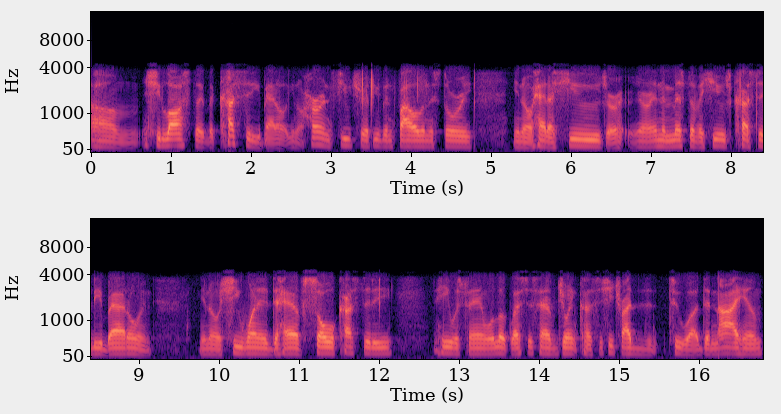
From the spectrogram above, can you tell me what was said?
um she lost the the custody battle. You know, her and Future, if you've been following the story, you know, had a huge or or in the midst of a huge custody battle, and you know she wanted to have sole custody. He was saying, "Well, look, let's just have joint custody." She tried to, to uh, deny him,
